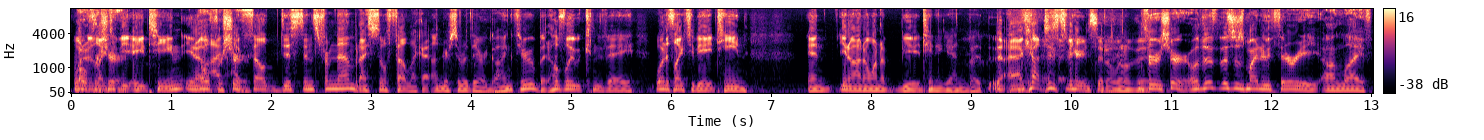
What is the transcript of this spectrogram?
what Oh, it was like sure. to be 18. You know, Oh, for I, sure. I felt distance from them, but I still felt like I understood what they were going through. But hopefully, we convey what it's like to be 18. And you know, I don't want to be 18 again, but I got to experience it a little bit. For sure. Well, this, this is my new theory on life.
